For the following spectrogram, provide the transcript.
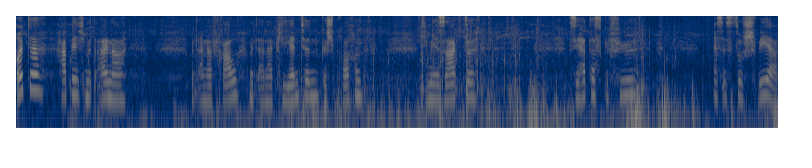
Heute habe ich mit einer, mit einer Frau, mit einer Klientin gesprochen, die mir sagte, sie hat das Gefühl, es ist so schwer.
